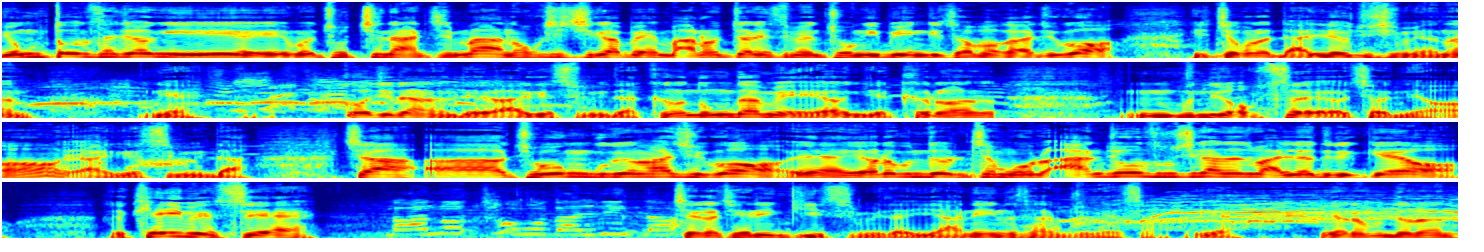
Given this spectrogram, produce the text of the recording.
용돈 사정이 뭐 좋지는 않지만 혹시 지갑에 만 원짜리 있으면 종이 비행기 접어가지고 이쪽으로 날려주시면은 예 꺼지라는데요. 알겠습니다. 그건 농담이에요. 이제 그런 분들이 없어요 전혀. 예, 알겠습니다. 자 아, 좋은 구경하시고 예, 여러분들 참 오늘 안 좋은 소식 하나 좀 알려드릴게요. KBS에 제가 제일 인기 있습니다. 이 안에 있는 사람 중에서 예 여러분들은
